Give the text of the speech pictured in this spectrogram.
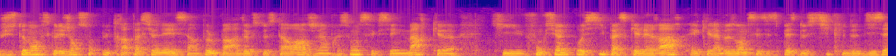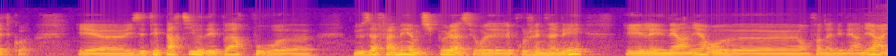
justement parce que les gens sont ultra passionnés. C'est un peu le paradoxe de Star Wars, j'ai l'impression, c'est que c'est une marque euh, qui fonctionne aussi parce qu'elle est rare et qu'elle a besoin de ces espèces de cycles de disette, quoi. Et euh, ils étaient partis au départ pour euh, nous affamer un petit peu là sur les, prochaines années. Et l'année dernière, en fin d'année dernière,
